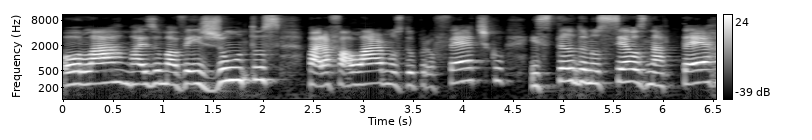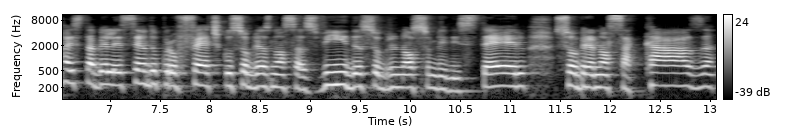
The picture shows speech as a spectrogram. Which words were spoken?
Olá, mais uma vez juntos para falarmos do profético, estando nos céus, na terra, estabelecendo o profético sobre as nossas vidas, sobre o nosso ministério, sobre a nossa casa,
